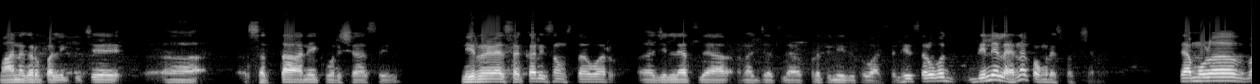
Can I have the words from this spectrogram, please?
महानगरपालिकेचे सत्ता अनेक वर्ष असेल निरनिराळ्या सहकारी संस्थावर जिल्ह्यातल्या राज्यातल्या प्रतिनिधित्व असेल हे सर्व दिलेलं आहे ना काँग्रेस पक्षाने. त्यामुळं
